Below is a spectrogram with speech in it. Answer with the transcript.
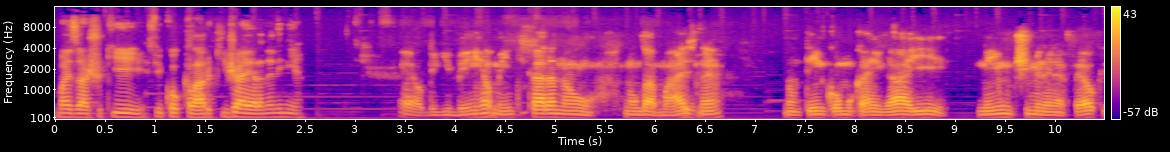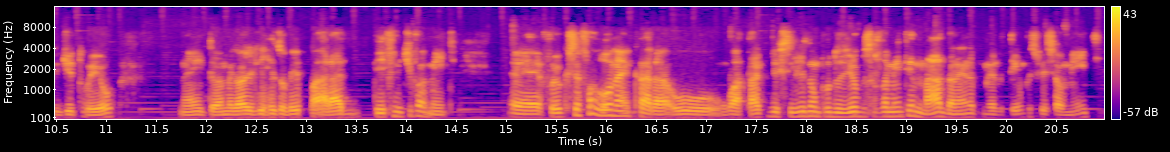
mas acho que ficou claro que já era, né, Neninha? É, o Big Ben realmente, cara, não, não dá mais, né? Não tem como carregar aí nenhum time na NFL, acredito eu, né? Então é melhor ele resolver parar definitivamente. É, foi o que você falou, né, cara? O, o ataque do Steelers não produziu absolutamente nada, né, no primeiro tempo, especialmente.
